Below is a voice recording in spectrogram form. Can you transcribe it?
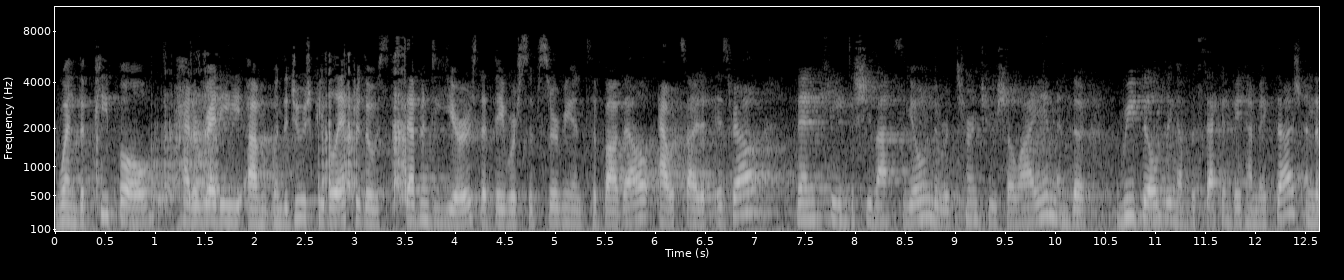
when the people had already, um, when the Jewish people, after those 70 years that they were subservient to Babel outside of Israel, then came the Shivat Zion, the return to Yerushalayim, and the rebuilding of the second Beit HaMikdash, and the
